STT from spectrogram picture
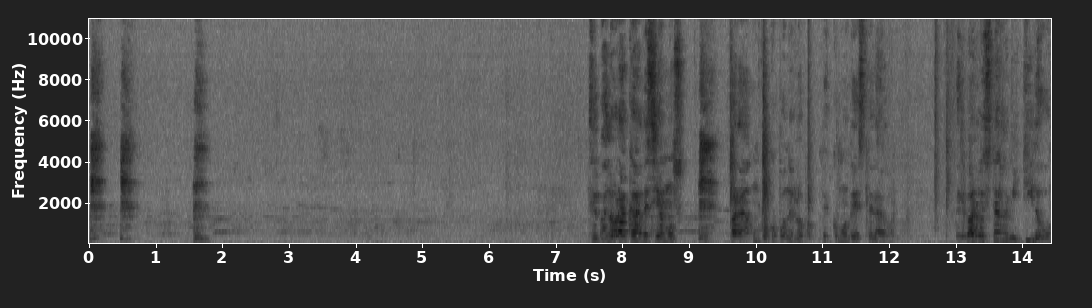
El valor acá, decíamos, para un poco ponerlo como de este lado, el valor está remitido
